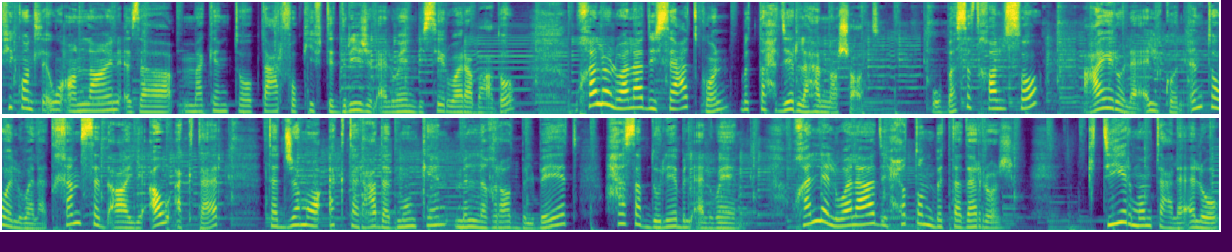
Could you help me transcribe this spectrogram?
فيكن تلاقوه أونلاين إذا ما كنتوا بتعرفوا كيف تدريج الألوان بيصير ورا بعضه. وخلوا الولد يساعدكن بالتحضير لهالنشاط. وبس تخلصوا عايروا لإلكن انتو والولد خمس دقايق أو أكتر تتجمعوا أكتر عدد ممكن من الأغراض بالبيت حسب دولاب الألوان. وخلي الولد يحطن بالتدرج. كتير ممتع لإله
